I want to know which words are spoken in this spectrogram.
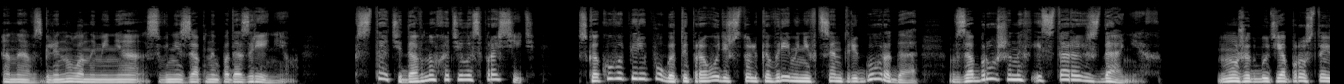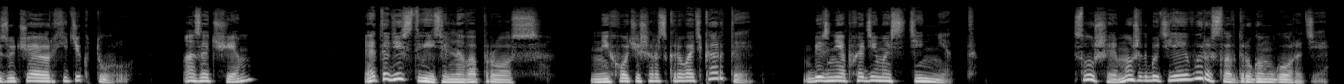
Она взглянула на меня с внезапным подозрением. Кстати, давно хотела спросить, с какого перепуга ты проводишь столько времени в центре города, в заброшенных и старых зданиях? Может быть, я просто изучаю архитектуру. А зачем? Это действительно вопрос. Не хочешь раскрывать карты? Без необходимости нет. Слушай, может быть, я и выросла в другом городе,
